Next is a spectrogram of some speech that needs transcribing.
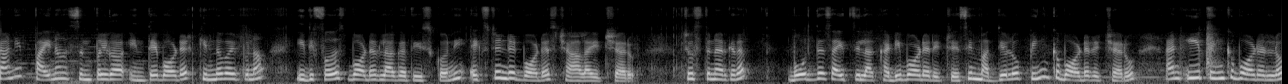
కానీ పైన సింపుల్గా ఇంతే బార్డర్ కింద వైపున ఇది ఫస్ట్ బార్డర్ లాగా తీసుకొని ఎక్స్టెండెడ్ బార్డర్స్ చాలా ఇచ్చారు. చూస్తున్నారు కదా? బోత్ ద సైడ్స్ ఇలా కడి బార్డర్ ఇచ్చేసి మధ్యలో పింక్ బార్డర్ ఇచ్చారు. అండ్ ఈ పింక్ బార్డర్లో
